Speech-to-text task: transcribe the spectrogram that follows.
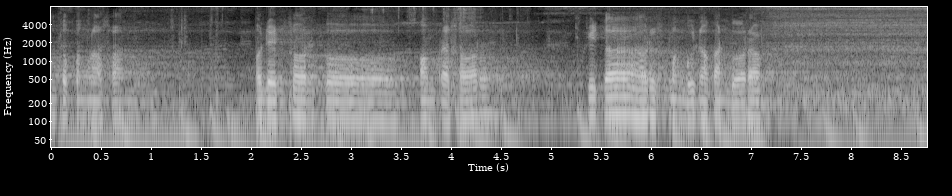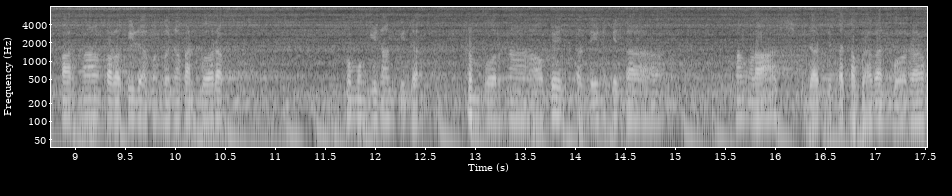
untuk pengelasan kondensor ke kompresor kita harus menggunakan borak karena kalau tidak menggunakan borak kemungkinan tidak sempurna. Oke seperti ini kita mengelas dan kita tambahkan borak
